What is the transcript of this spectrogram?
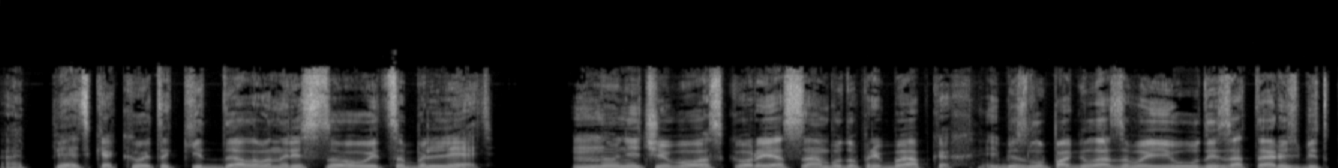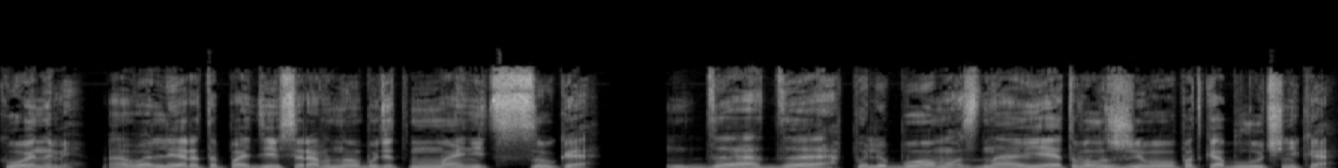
Опять какой-то кидалово нарисовывается, блядь. Ну ничего, скоро я сам буду при бабках и без лупоглазого Иуды затарюсь биткоинами, а Валера-то поди все равно будет майнить, сука. Да, да, по-любому, знаю я этого лживого подкаблучника.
